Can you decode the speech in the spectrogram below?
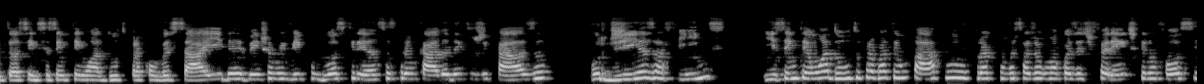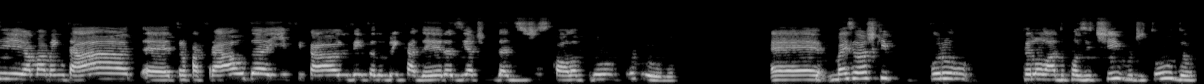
Então, assim, você sempre tem um adulto para conversar e, de repente, eu me vi com duas crianças trancadas dentro de casa por dias afins e sem ter um adulto para bater um papo, para conversar de alguma coisa diferente que não fosse amamentar, é, trocar fralda e ficar inventando brincadeiras e atividades de escola para o Bruno. É, mas eu acho que, por, pelo lado positivo de tudo,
